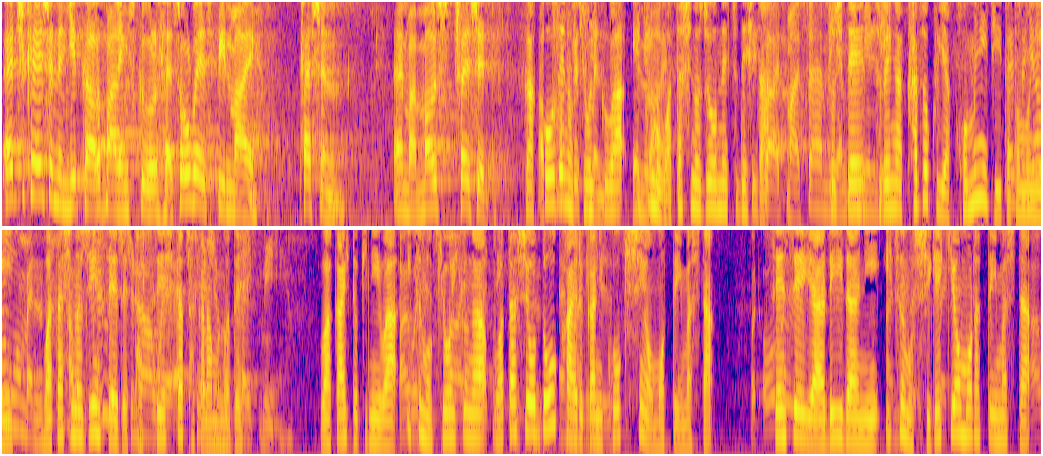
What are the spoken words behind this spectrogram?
Education in Yirkala Biling School has always been my passion and my most treasured 学校での教育はいつも私の情熱でした。そしてそれが家族やコミュニティとともに私の人生で達成した宝物です。若い時にはいつも教育が私をどう変えるかに好奇心を持っていました。先生やリーダーにいつも刺激をもらっていました。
